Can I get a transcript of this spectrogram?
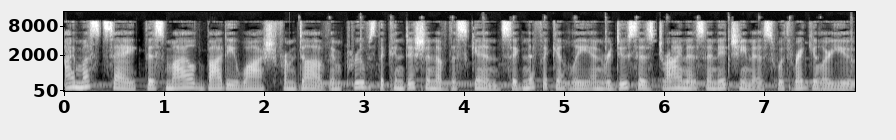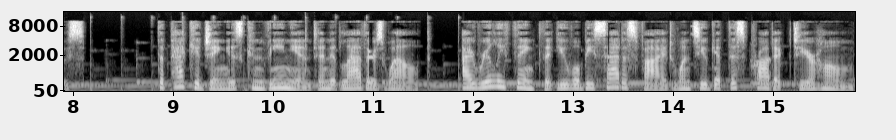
I must say, this mild body wash from Dove improves the condition of the skin significantly and reduces dryness and itchiness with regular use. The packaging is convenient and it lathers well. I really think that you will be satisfied once you get this product to your home.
